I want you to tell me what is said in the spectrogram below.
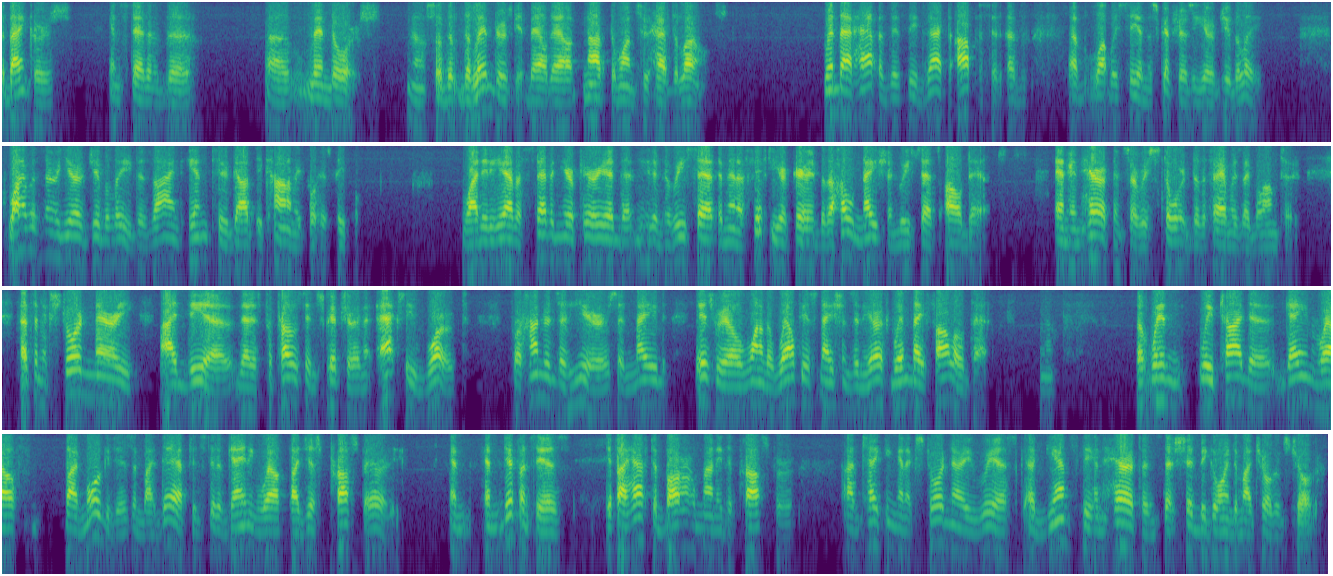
the bankers instead of the uh, lenders. You know, so the, the lenders get bailed out, not the ones who have the loans. When that happens, it's the exact opposite of of what we see in the scripture as a year of jubilee. Why was there a year of jubilee designed into God's economy for His people? Why did He have a seven-year period that needed a reset, and then a 50-year period where the whole nation resets all debts? and inheritance are restored to the families they belong to. That's an extraordinary idea that is proposed in Scripture, and it actually worked for hundreds of years and made Israel one of the wealthiest nations in the earth when they followed that. But when we've tried to gain wealth by mortgages and by debt instead of gaining wealth by just prosperity, and and the difference is if I have to borrow money to prosper, I'm taking an extraordinary risk against the inheritance that should be going to my children's children.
